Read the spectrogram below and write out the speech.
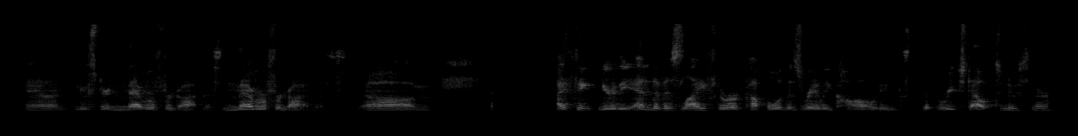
And Neusner never forgot this, never forgot this. Um, I think near the end of his life, there were a couple of Israeli colleagues that reached out to Neusner,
